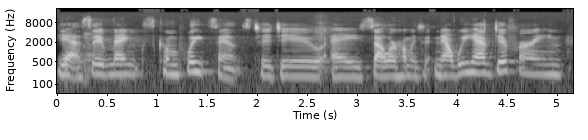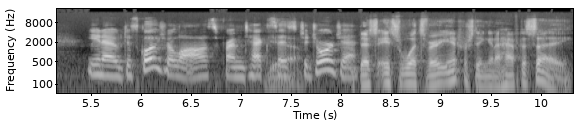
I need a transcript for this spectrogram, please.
yes, it makes complete sense to do a seller home. Now we have differing, you know, disclosure laws from Texas Yeah. to Georgia. That's it's what's very interesting, and I have to say,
